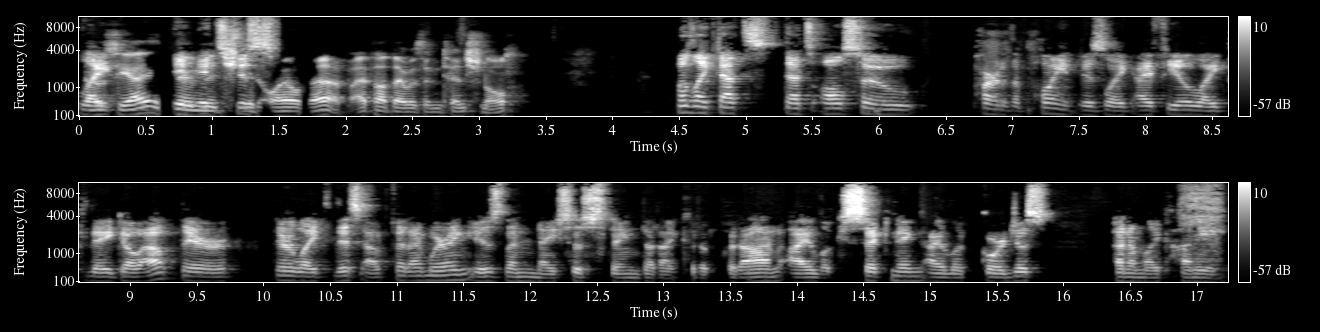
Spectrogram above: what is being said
like like see, I assumed that it's just oiled up. I thought that was intentional. But like that's that's also part of the point is like I feel like they go out there, they're like, this outfit I'm wearing is the nicest thing that I could have put on. I look sickening, I look gorgeous. And I'm like, honey,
